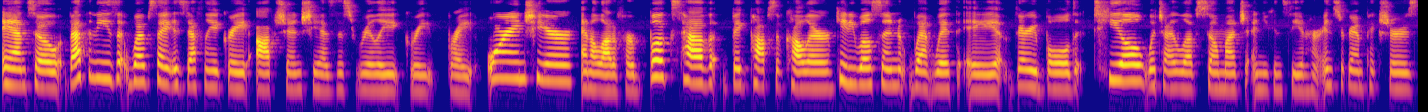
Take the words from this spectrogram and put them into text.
And so Bethany's website is definitely a great option. She has this really great bright orange here, and a lot of her books have big pops of color. Katie Wilson went with a very bold teal, which I love so much, and you can see in her Instagram pictures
